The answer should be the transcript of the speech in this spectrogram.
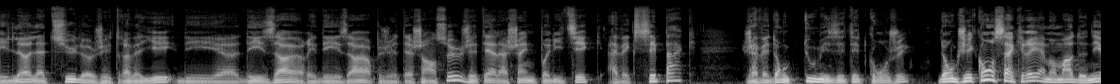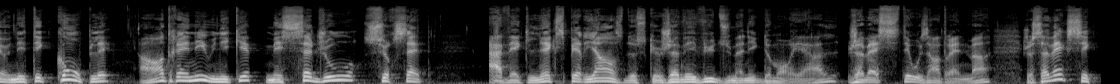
Et là, là-dessus, là, j'ai travaillé des, euh, des heures et des heures, puis j'étais chanceux. J'étais à la chaîne politique avec CEPAC. J'avais donc tous mes étés de congé. Donc, j'ai consacré à un moment donné un été complet à entraîner une équipe, mais sept jours sur sept avec l'expérience de ce que j'avais vu du Manic de Montréal, j'avais assisté aux entraînements, je savais que c'est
